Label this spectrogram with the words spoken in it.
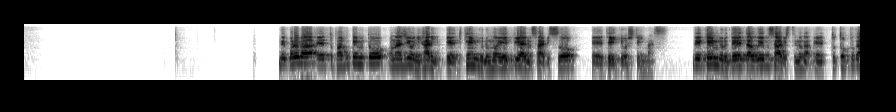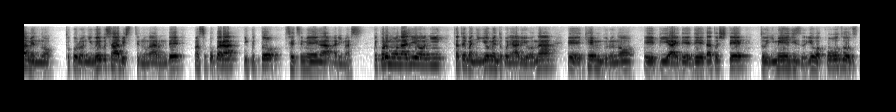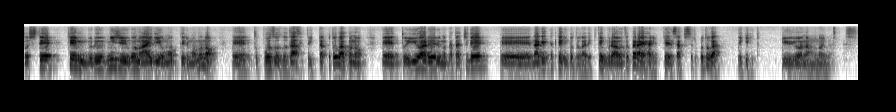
で、これは、えっと、パブケムと同じように、やはり、えっと、ケンブルも API のサービスを、えー、提供しています。で、ケンブルデータウェブサービスっていうのが、えっと、トップ画面のところにウェブサービスっていうのがあるんで、まあ、そこから行くと説明があります。で、これも同じように、例えば2行目のところにあるような、えー、ケンブルの API でデータとして、とイメージ図、要は構造図として、ケンブル25の ID を持っているものの、えっ、と、構造図を出せといったことが、この、えっ、と、URL の形で、えー、投げかけることができて、ブラウザからやはり検索することができるというようなものになります。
